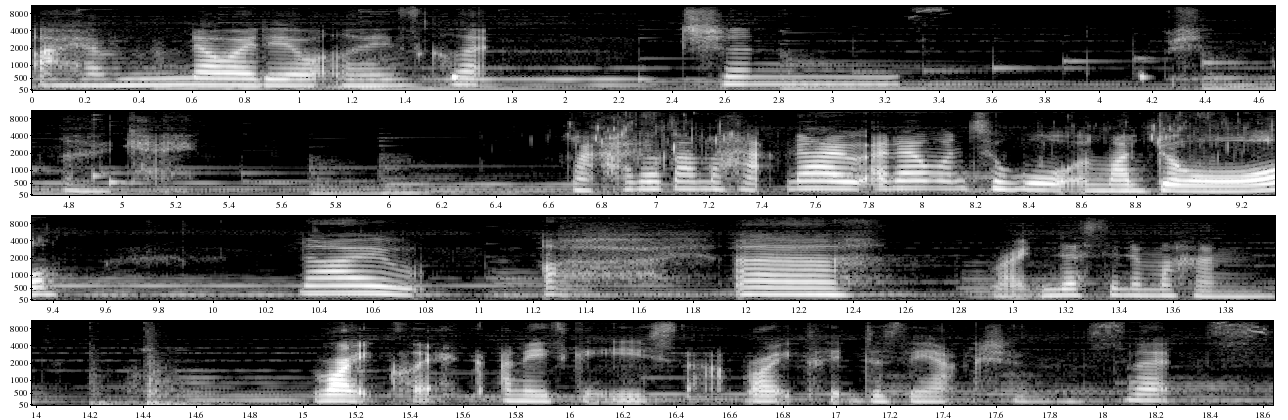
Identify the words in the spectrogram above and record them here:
I have no idea what those collections. Okay. Right, how do I grab my hat? No, I don't want to water my door. No. Oh, uh, right, nothing in my hand. Right click. I need to get used to that. Right click does the actions. Let's...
